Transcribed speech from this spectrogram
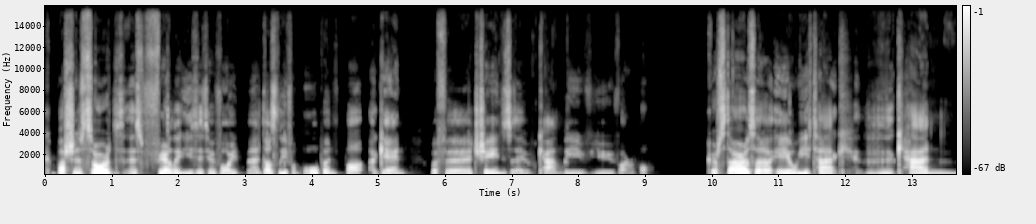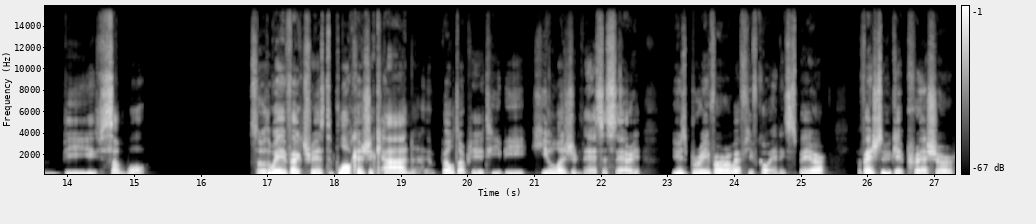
Combustion sword is fairly easy to avoid and does leave them open, but again, with the chains, it can leave you vulnerable. Curse Star is a AoE attack, it can be somewhat. So the way to victory is to block as you can, build up your TB, heal as you're necessary, Use Braver if you've got any spare. Eventually you get pressure.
